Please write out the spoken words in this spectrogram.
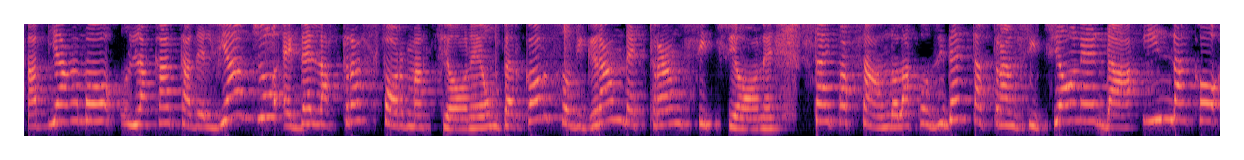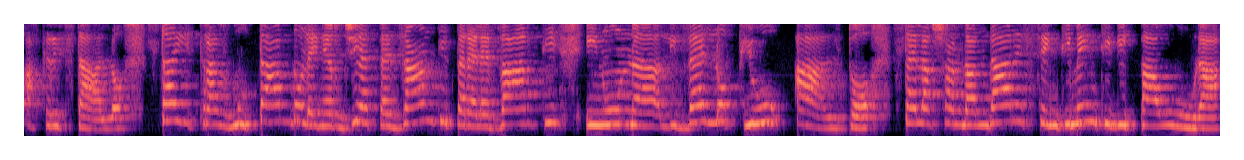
Abbiamo la carta del viaggio e della trasformazione, un percorso di grande transizione. Stai passando la cosiddetta transizione da indaco a cristallo. Stai trasmutando le energie pesanti per elevarti in un livello più alto. Stai lasciando andare sentimenti di paura,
